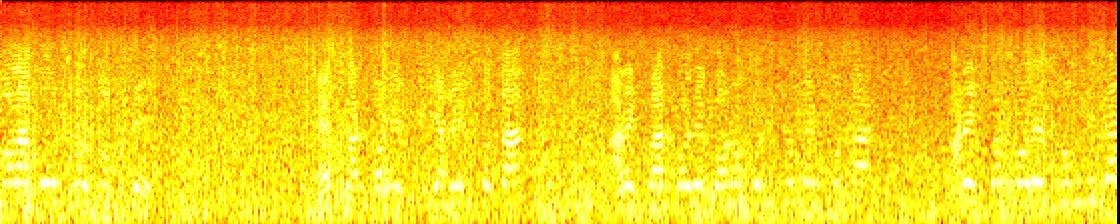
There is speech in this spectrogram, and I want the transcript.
কলা কৌশল করছে। একবার বলে পিয়ারের কথা আরেকবার বলে গণপরিষদের কথা আরেকবার বলে সংবিধান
